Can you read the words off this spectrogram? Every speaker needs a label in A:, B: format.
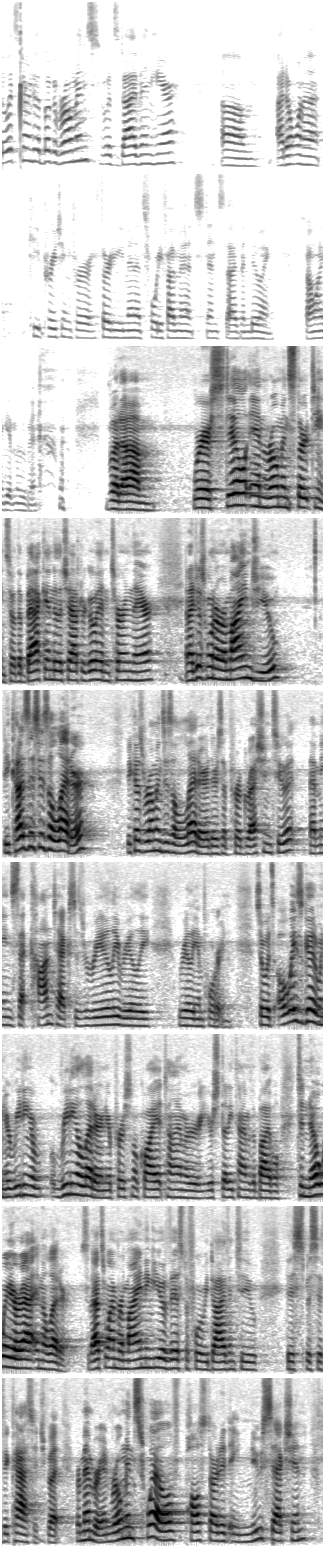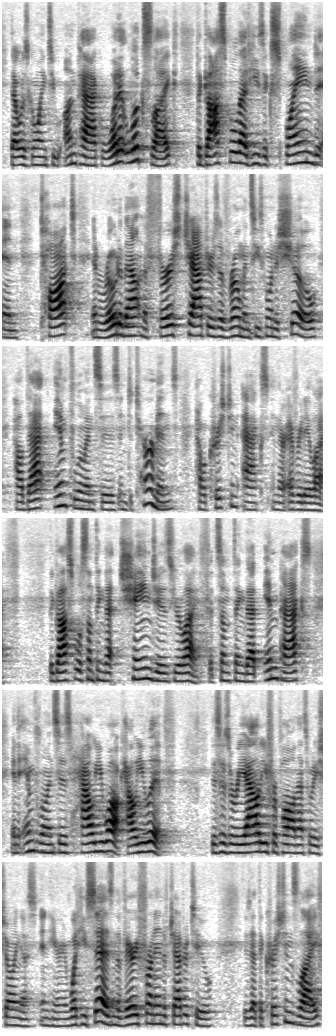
A: so let's turn to the book of Romans. Let's dive in here. Um, I don't want to keep preaching for 30 minutes, 45 minutes stints that I've been doing, so I want to get moving. but um, we're still in Romans 13, so the back end of the chapter, go ahead and turn there. And I just want to remind you because this is a letter, because Romans is a letter, there's a progression to it. That means that context is really, really, really important. So it's always good when you're reading a, reading a letter in your personal quiet time or your study time of the Bible to know where you're at in the letter. So that's why I'm reminding you of this before we dive into this specific passage. But remember, in Romans 12, Paul started a new section that was going to unpack what it looks like, the gospel that he's explained and taught and wrote about in the first chapters of Romans. He's going to show how that influences and determines how a Christian acts in their everyday life. The gospel is something that changes your life, it's something that impacts and influences how you walk, how you live. This is a reality for Paul, and that's what he's showing us in here. And what he says in the very front end of chapter 2 is that the Christian's life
